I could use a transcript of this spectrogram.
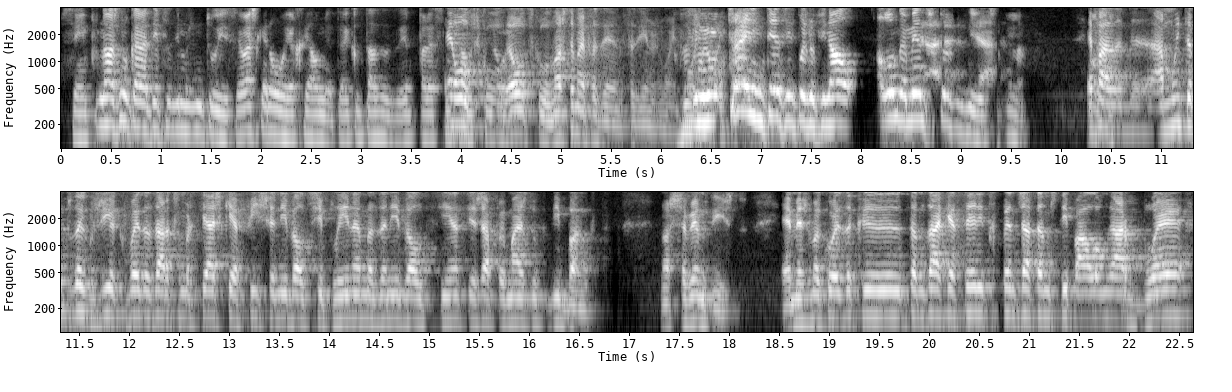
Sim, porque nós no Karate fazíamos muito isso. Eu acho que era um erro realmente. É aquilo que estás a dizer. Parece é old school, é old school. Nós também fazíamos, fazíamos muito. Fazíamos muito treino intenso e depois no final alongamentos todos os dias. Yeah. Epá, há muita pedagogia que veio das artes marciais que é fixe a nível de disciplina, mas a nível de ciência já foi mais do que debunked. Nós sabemos isto. É a mesma coisa que estamos a aquecer e de repente já estamos tipo a alongar bué,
